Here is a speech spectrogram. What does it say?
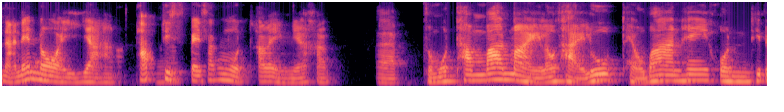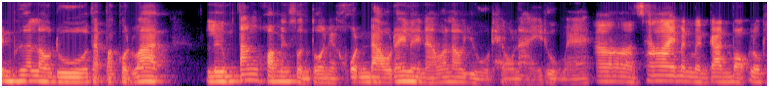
หนาแน่นหน่อยอย่า publish ไปสียหมดอะไรอย่างเงี้ยครับแบบสมมติทำบ้านใหม่เราถ่ายรูปแถวบ้านให้คนที่เป็นเพื่อนเราดู แต่ปรากฏว่า ลืมตั้งความเป็นส่วนตัวเนี่ย คนเดาได้เลยนะว่าเราอยู่แถวไหนถูกไหม?อาใช่มันเหมือนการบอกโลเค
